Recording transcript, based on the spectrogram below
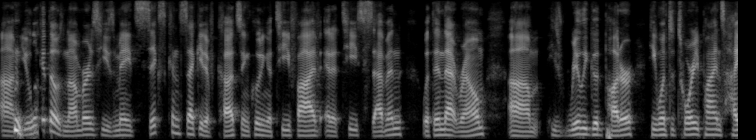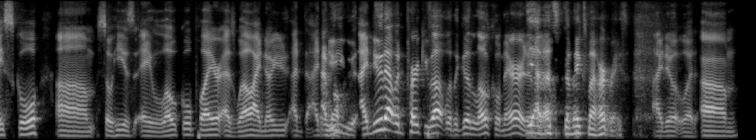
Um, hmm. you look at those numbers, he's made six consecutive cuts, including a T5 and a T7 within that realm. Um, he's really good putter. He went to Torrey Pines High School. Um, so he is a local player as well. I know you. I, I, I knew you, I knew that would perk you up with a good local narrative. Yeah, that's that makes my heart race. I knew it would. Um,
